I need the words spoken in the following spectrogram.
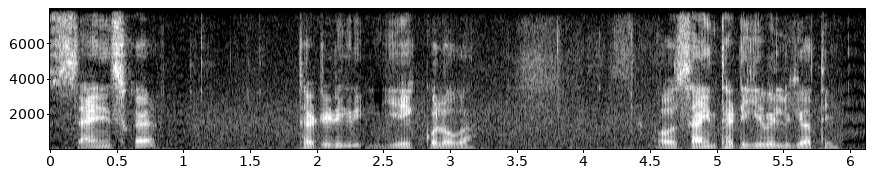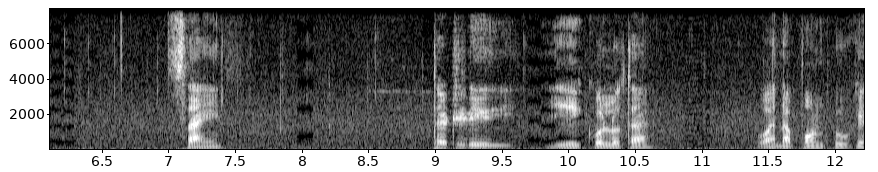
sine square thirty degree ये इक्वल होगा। और साइन थर्टी की वैल्यू क्या होती है? साइन थर्टी डिग्री ये इक्वल होता है। वन अपॉन टू के।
